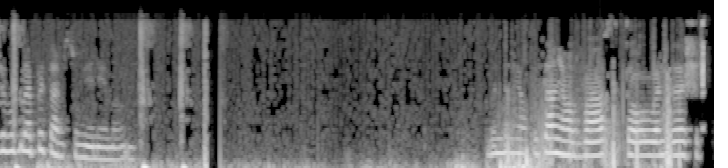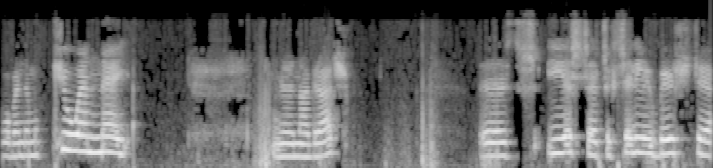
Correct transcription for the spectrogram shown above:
że w ogóle pytań w sumie nie mam. Będę miał pytania od Was, to będę się, bo będę mógł Q&A e, nagrać. E, I jeszcze, czy chcielibyście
